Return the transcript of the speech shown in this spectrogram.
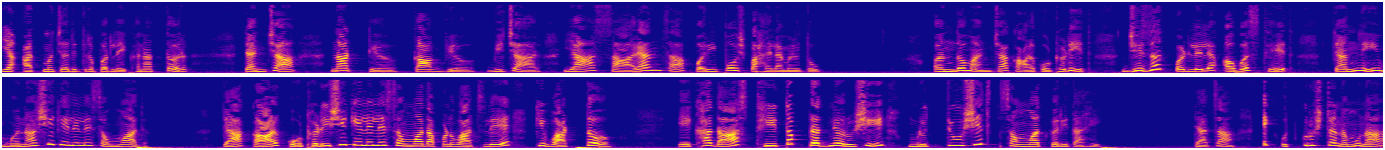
या आत्मचरित्रपर लेखनात तर त्यांच्या नाट्य काव्य विचार या साऱ्यांचा परिपोष पाहायला मिळतो. अंदमानच्या काळकोठडीत झिजत पडलेल्या अवस्थेत त्यांनी मनाशी केलेले संवाद. त्या काळ कोठडीशी केलेले संवाद आपण वाचले की वाटतं एखादा स्थितप्रज्ञ ऋषी मृत्यूशीच संवाद करीत आहे. त्याचा एक उत्कृष्ट नमुना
